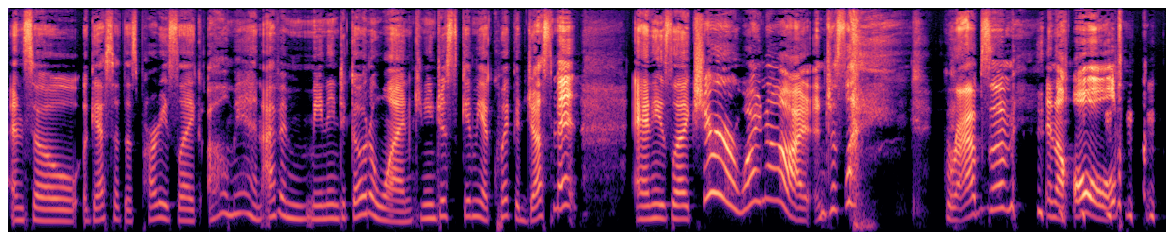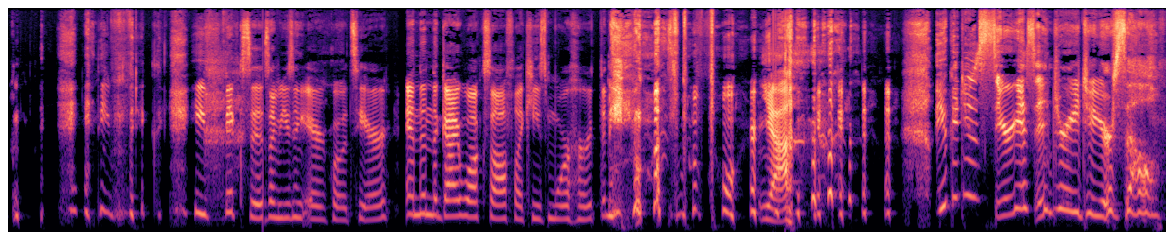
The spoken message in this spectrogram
and so a guest at this party is like oh man i've been meaning to go to one. Can you just give me a quick adjustment? And he's like sure why not? And just like grabs him in a hold and he fix, he fixes. I'm using air quotes here, and then the guy walks off like he's more hurt than he was before. yeah you could do serious injury to yourself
